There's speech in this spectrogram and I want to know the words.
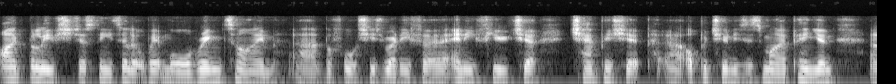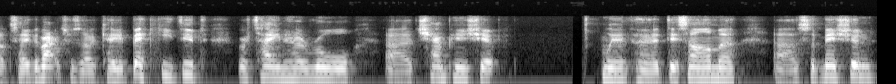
I believe she just needs a little bit more ring time uh, before she's ready for any future championship uh, opportunities, in my opinion. And I'd say the match was okay. Becky did retain her Raw uh, championship with her disarmer uh, submission.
